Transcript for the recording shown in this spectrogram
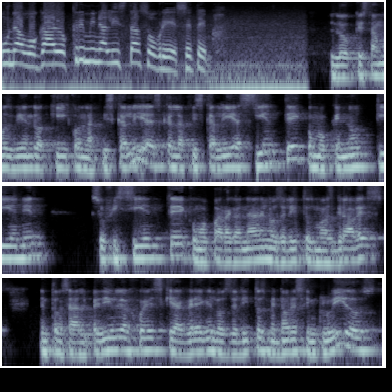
un abogado criminalista sobre ese tema lo que estamos viendo aquí con la fiscalía es que la fiscalía siente como que no tienen suficiente como para ganar en los delitos más graves. Entonces, al pedirle al juez que agregue los delitos menores incluidos,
